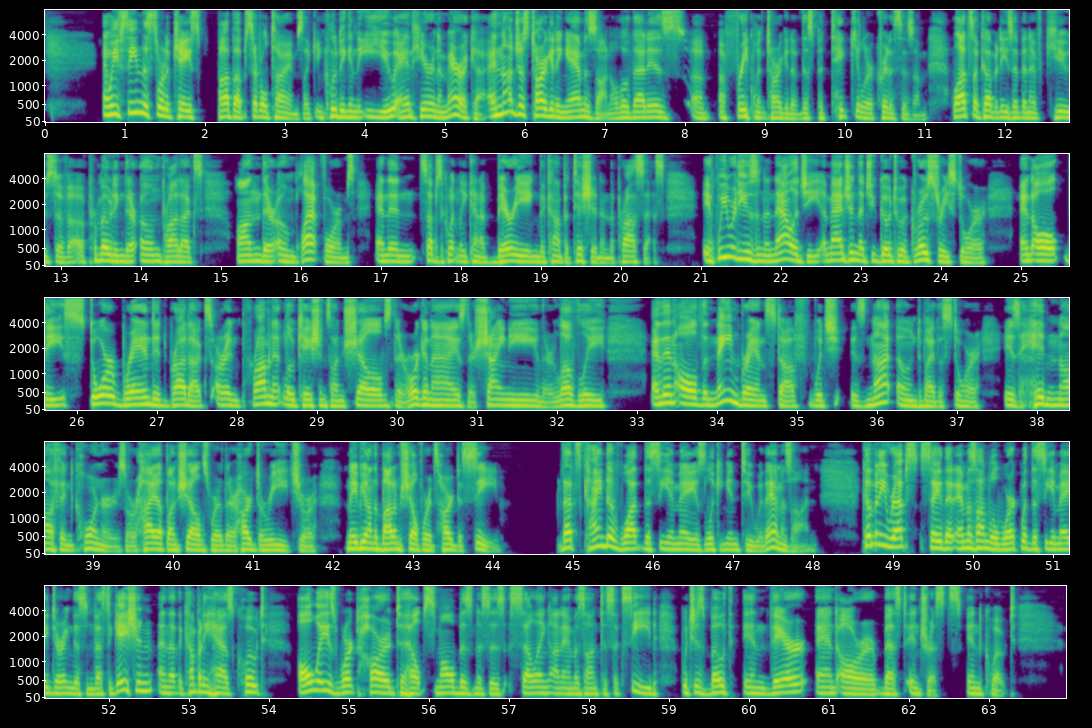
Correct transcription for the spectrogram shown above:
And we've seen this sort of case pop up several times, like including in the EU and here in America, and not just targeting Amazon, although that is a, a frequent target of this particular criticism. Lots of companies have been accused of uh, promoting their own products on their own platforms and then subsequently kind of burying the competition in the process. If we were to use an analogy, imagine that you go to a grocery store and all the store branded products are in prominent locations on shelves. They're organized, they're shiny, they're lovely. And then all the name brand stuff, which is not owned by the store, is hidden off in corners or high up on shelves where they're hard to reach, or maybe on the bottom shelf where it's hard to see. That's kind of what the CMA is looking into with Amazon. Company reps say that Amazon will work with the CMA during this investigation and that the company has, quote, always worked hard to help small businesses selling on Amazon to succeed, which is both in their and our best interests. End quote.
